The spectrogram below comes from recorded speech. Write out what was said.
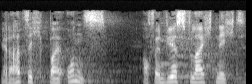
Ja, da hat sich bei uns, auch wenn wir es vielleicht nicht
